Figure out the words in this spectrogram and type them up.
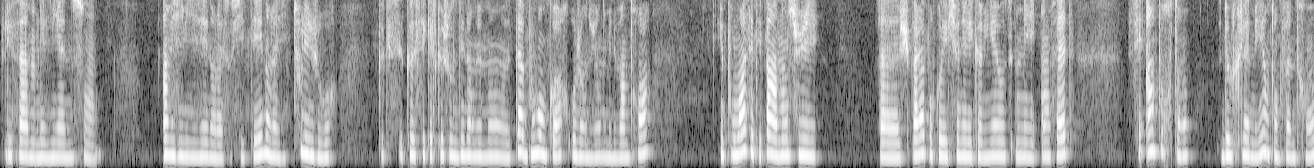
que les femmes lesbiennes sont invisibilisées dans la société, dans la vie de tous les jours, que c'est quelque chose d'énormément euh, tabou encore aujourd'hui en 2023. Et pour moi, c'était pas un non-sujet. Euh, je suis pas là pour collectionner les coming out, mais en fait, c'est important de le clamer en tant que femme trans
